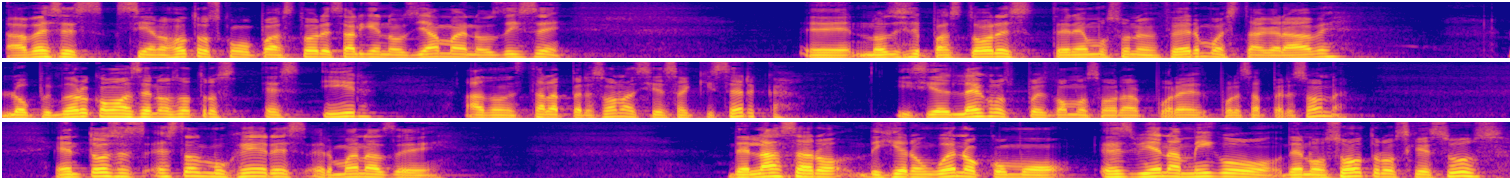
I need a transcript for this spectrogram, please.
A veces, si a nosotros como pastores alguien nos llama y nos dice, eh, nos dice, pastores, tenemos un enfermo, está grave, lo primero que vamos a hacer nosotros es ir a donde está la persona, si es aquí cerca. Y si es lejos, pues vamos a orar por, esa persona. Entonces, estas mujeres, hermanas de, de Lázaro, dijeron, bueno, como es bien amigo de nosotros, Jesús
